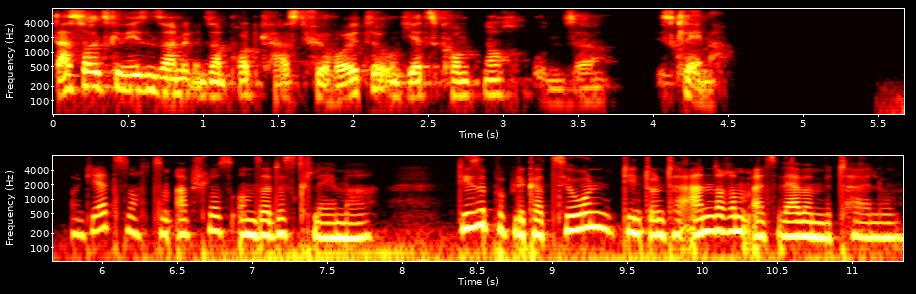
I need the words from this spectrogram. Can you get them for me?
das soll es gewesen sein mit unserem Podcast für heute. Und jetzt kommt noch unser Disclaimer. Und jetzt noch zum Abschluss unser Disclaimer. Diese Publikation dient unter anderem als Werbemitteilung.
